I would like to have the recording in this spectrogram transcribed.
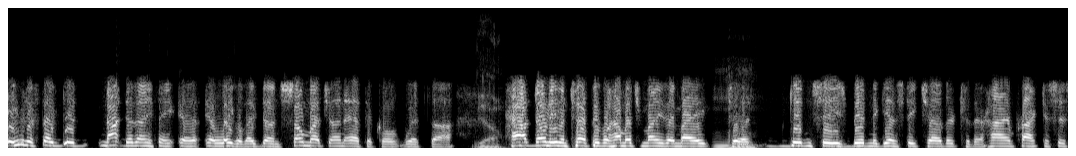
even if they did not did anything illegal, they've done so much unethical with uh, Yeah. how don't even tell people how much money they make Mm-hmm. to getting seas bidding against each other to their hiring practices.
